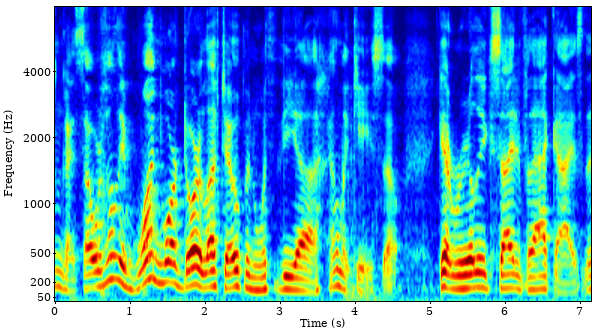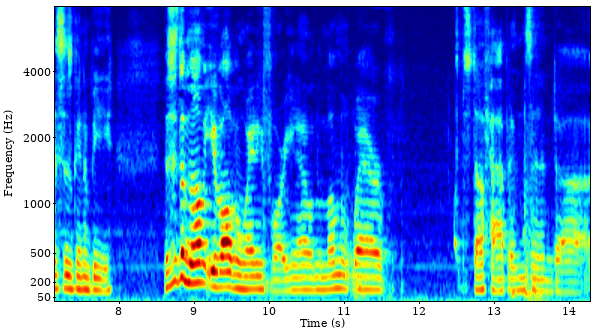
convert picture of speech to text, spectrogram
Okay, so there's only one more door left to open with the uh, helmet key. So get really excited for that, guys. This is gonna be. This is the moment you've all been waiting for. You know, the moment where stuff happens and uh,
